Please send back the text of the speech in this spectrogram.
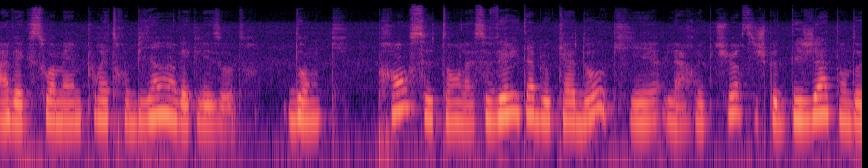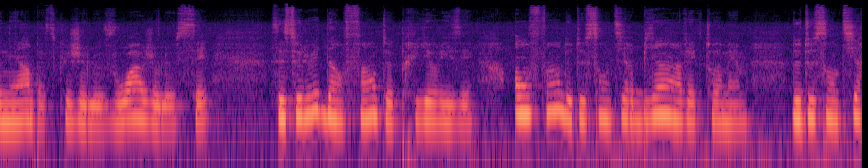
avec soi-même pour être bien avec les autres. Donc, prends ce temps-là, ce véritable cadeau qui est la rupture, si je peux déjà t'en donner un parce que je le vois, je le sais, c'est celui d'enfin te prioriser, enfin de te sentir bien avec toi-même, de te sentir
